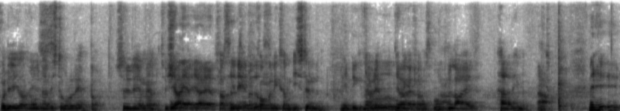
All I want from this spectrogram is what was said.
Och det gör vi ju när vi står och repar. Så det är det jag menar. Att vi Ja, kör. ja, ja, ja, Så att precis, idéerna precis. kommer liksom i stunden. Ni bygger När fram. vi Mm, ja, bygger ja, fram små. live här inne. Ja. Men hur, hur,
